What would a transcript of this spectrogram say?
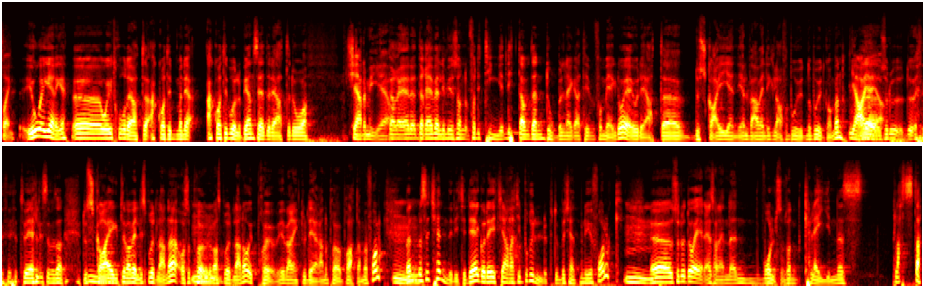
tror jeg. Jo, jeg er enig. Uh, og jeg tror det at akkurat i, men det, akkurat i bryllup igjen så er det det at da Skjer det mye. Ja. der er, der er veldig mye sånn For ting, litt av den dobbeltnegative for meg da er jo det at uh, du skal i gjengjeld være veldig glad for bruden og brudgommen. Ja, ja, ja. Eh, så du, du, du er liksom sånn Du skal egentlig være veldig sprudlende, og så prøver du å være sprudlende, og jeg prøver å være inkluderende, prøver å prate med folk, men, men så kjenner de ikke deg, og det er ikke gjerne ikke bryllup du blir kjent med nye folk. Uh, så da, da er det en sånn en, en voldsom sånn kleines plass, da.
